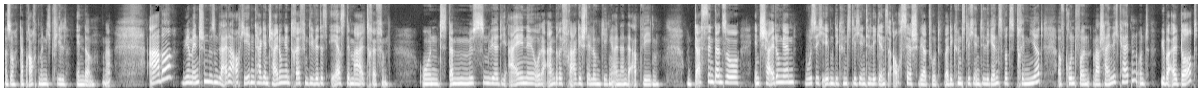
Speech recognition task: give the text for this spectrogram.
Also da braucht man nicht viel ändern. Ne? Aber wir Menschen müssen leider auch jeden Tag Entscheidungen treffen, die wir das erste Mal treffen. Und dann müssen wir die eine oder andere Fragestellung gegeneinander abwägen. Und das sind dann so Entscheidungen, wo sich eben die künstliche Intelligenz auch sehr schwer tut, weil die künstliche Intelligenz wird trainiert aufgrund von Wahrscheinlichkeiten und überall dort,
